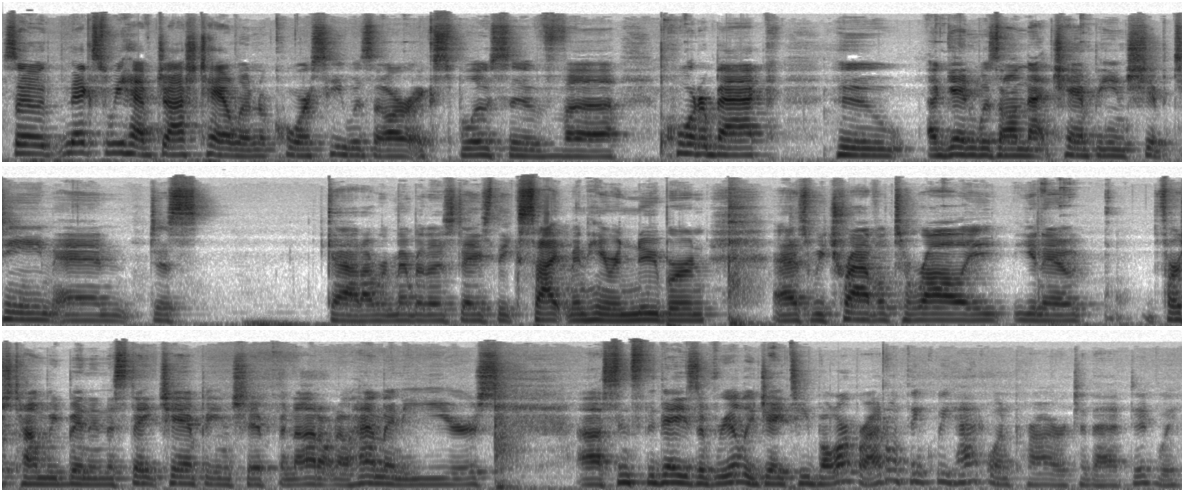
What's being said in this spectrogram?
So next we have Josh Taylor, and of course he was our explosive uh, quarterback who again was on that championship team and just God, I remember those days, the excitement here in New Bern as we traveled to Raleigh. You know, first time we'd been in a state championship in I don't know how many years. Uh, since the days of really JT Barber, I don't think we had one prior to that, did we?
